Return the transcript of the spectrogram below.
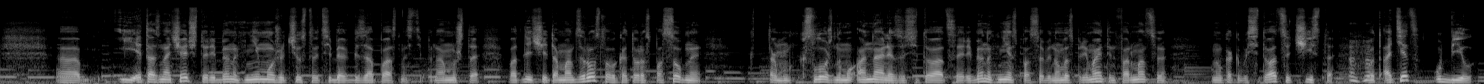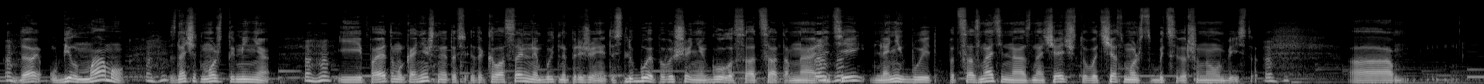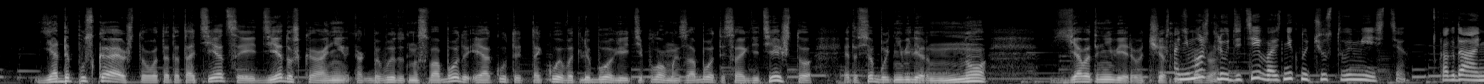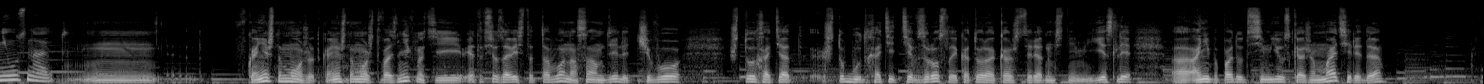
и это означает, что ребенок не может чувствовать себя в безопасности, потому что, в отличие там, от взрослого, который способны к, там, к сложному анализу ситуации, ребенок не способен, он воспринимает информацию ну, как бы ситуацию чисто. Мгм. Вот отец убил, Мгм. да, убил маму, Мгм. значит, может и меня. Мгм. И поэтому, конечно, это, это колоссальное будет напряжение. То есть любое повышение голоса отца там, на Мгм. детей для них будет подсознательно означать, что вот сейчас может быть совершено убийство. А, я допускаю, что вот этот отец и дедушка, они как бы выйдут на свободу и окутают такой вот любовью и теплом и заботой своих детей, что это все будет нивелировано. Но я в это не верю, вот честно А не скажу. может ли у детей возникнуть чувство мести, когда они узнают? Конечно, может. Конечно, может возникнуть. И это все зависит от того, на самом деле, чего, что хотят, что будут хотеть те взрослые, которые окажутся рядом с ними. Если а, они попадут в семью, скажем, матери, да,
